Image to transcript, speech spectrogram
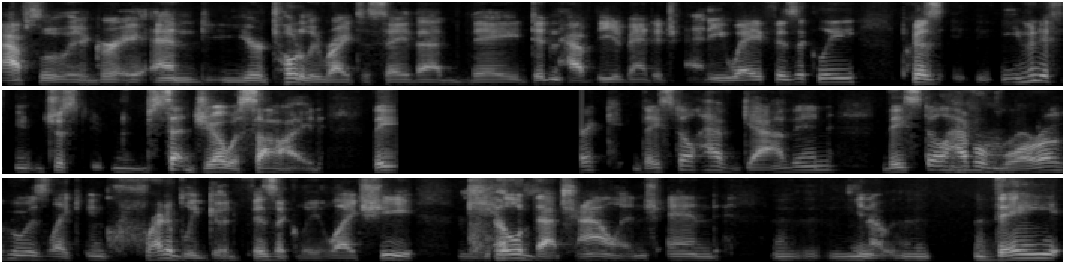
absolutely agree and you're totally right to say that they didn't have the advantage anyway physically because even if you just set Joe aside, they they still have Gavin, they still have mm-hmm. Aurora, who is like incredibly good physically. Like she killed that challenge, and you know they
